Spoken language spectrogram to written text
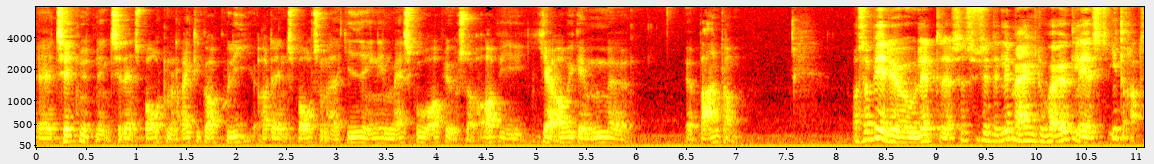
øh, tilknytning til den sport, man rigtig godt kunne lide, og den sport, som havde givet en en masse gode oplevelser op, i, ja, op igennem øh, øh barndommen. barndom. Og så bliver det jo lidt, øh, så synes jeg, det er lidt mærkeligt, du har jo ikke læst idræt,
